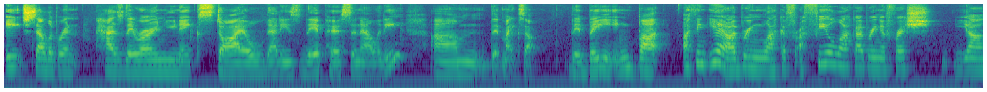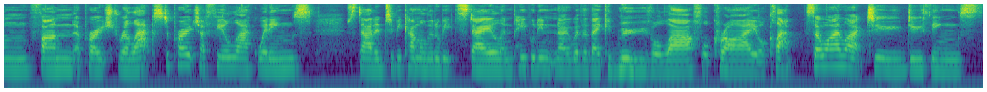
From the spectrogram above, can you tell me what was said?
each celebrant has their own unique style that is their personality um, that makes up their being. But I think, yeah, I bring like a, I feel like I bring a fresh, young, fun approach, relaxed approach. I feel like weddings started to become a little bit stale and people didn't know whether they could move or laugh or cry or clap. So I like to do things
